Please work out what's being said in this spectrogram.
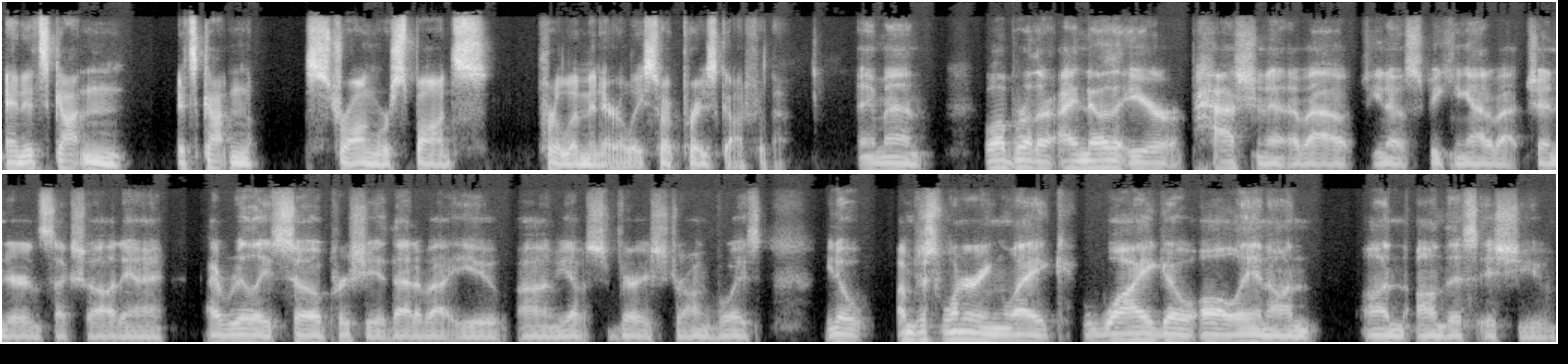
And it's gotten it's gotten strong response preliminarily. So i praise god for that. Amen well, brother, I know that you're passionate about, you know, speaking out about gender and sexuality. And I, I really so appreciate that about you. Um, you have a very strong voice. You know, I'm just wondering, like, why go all in on on on this issue?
